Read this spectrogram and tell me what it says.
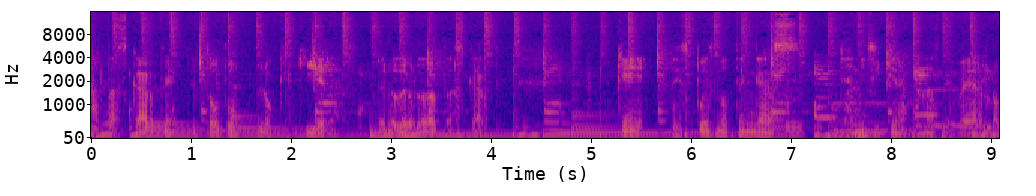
atascarte de todo lo que quieras, pero de verdad atascarte. Que después no tengas ya ni siquiera ganas de verlo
